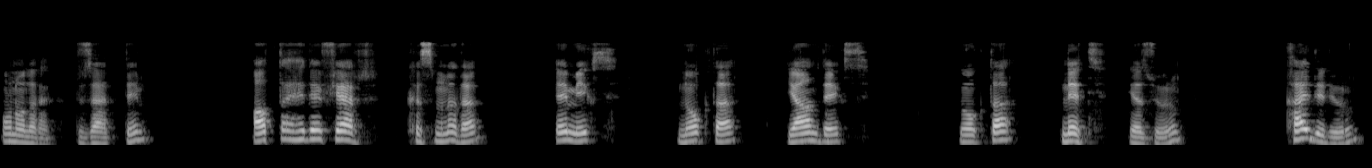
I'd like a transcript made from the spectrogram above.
10 olarak düzelttim. Altta hedef yer kısmına da mx yazıyorum. Kaydediyorum.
